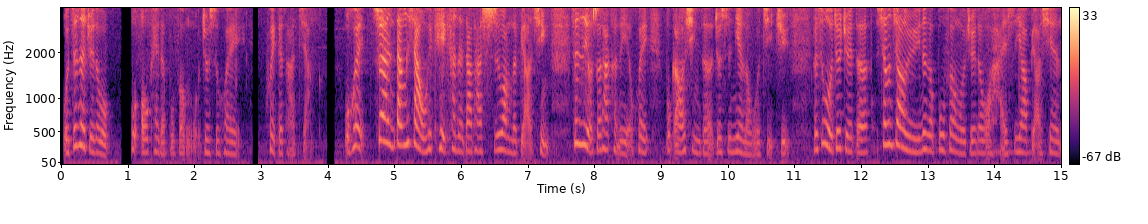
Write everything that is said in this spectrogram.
我真的觉得我不 OK 的部分，我就是会会跟他讲。我会虽然当下我会可以看得到他失望的表情，甚至有时候他可能也会不高兴的，就是念了我几句。可是我就觉得，相较于那个部分，我觉得我还是要表现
